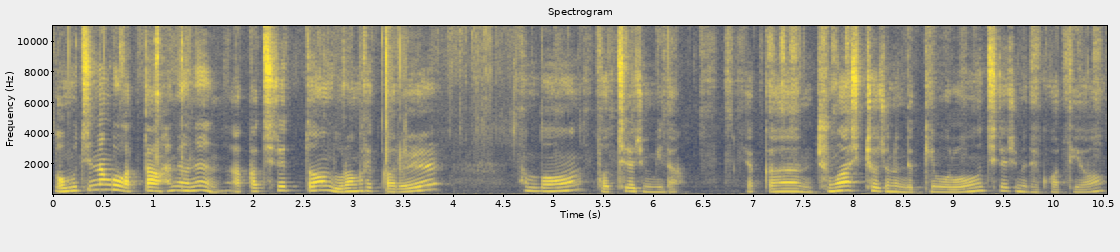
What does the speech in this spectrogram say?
너무 진한 것 같다 하면은 아까 칠했던 노란 색깔을 한번 더 칠해줍니다. 약간 중화시켜주는 느낌으로 칠해주면 될 것 같아요.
